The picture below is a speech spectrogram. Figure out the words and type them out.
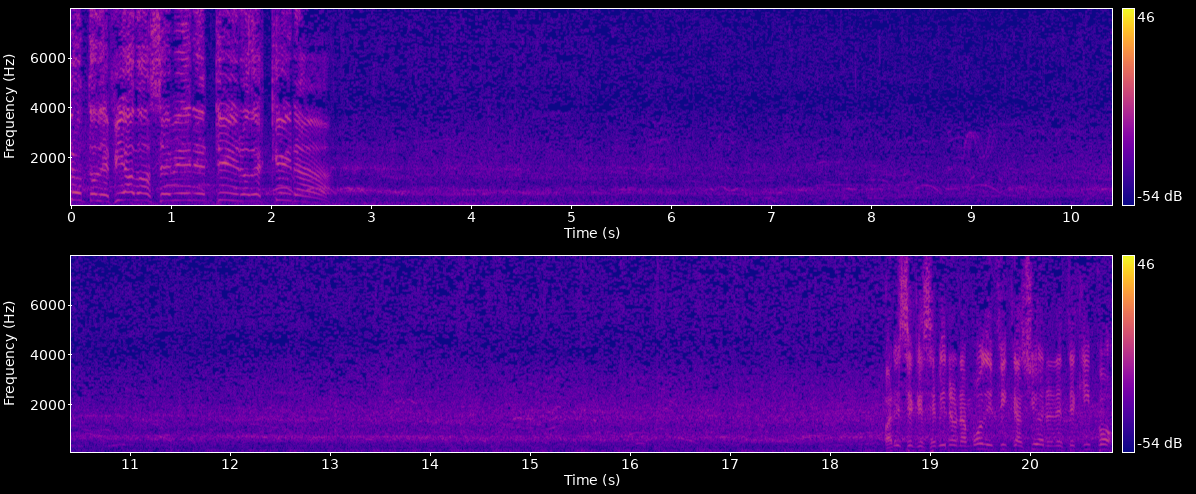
Pelota desviada, se viene tiro de esquina. Parece que se viene una modificación en este equipo.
